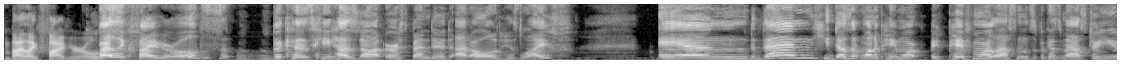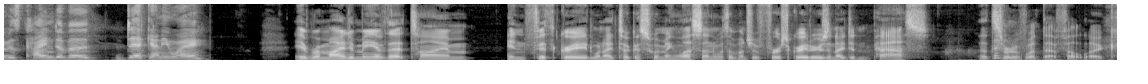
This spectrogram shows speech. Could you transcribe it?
by like five year olds. by like five year olds because he has not earthbended at all in his life. And then he doesn't want to pay more pay for more lessons because Master Yu is kind of a dick anyway. It reminded me of that time in fifth grade when I took a swimming lesson with a bunch of first graders and I didn't pass. That's sort of what that felt like.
